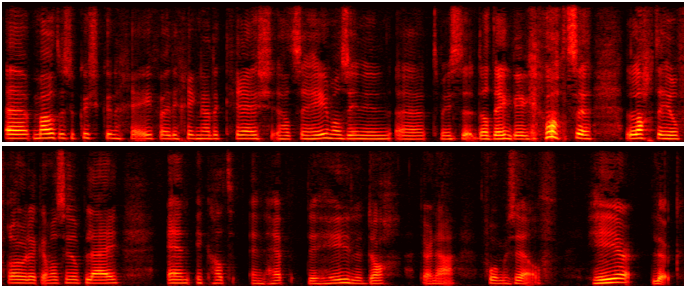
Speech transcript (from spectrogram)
Uh, Mout dus een kusje kunnen geven. Die ging naar de crash. Had ze helemaal zin in. Uh, tenminste, dat denk ik. Want ze lachte heel vrolijk en was heel blij. En ik had en heb de hele dag daarna voor mezelf. Heerlijk.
